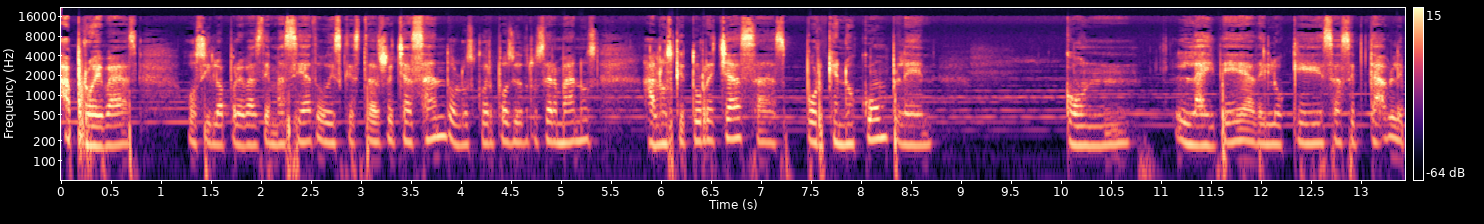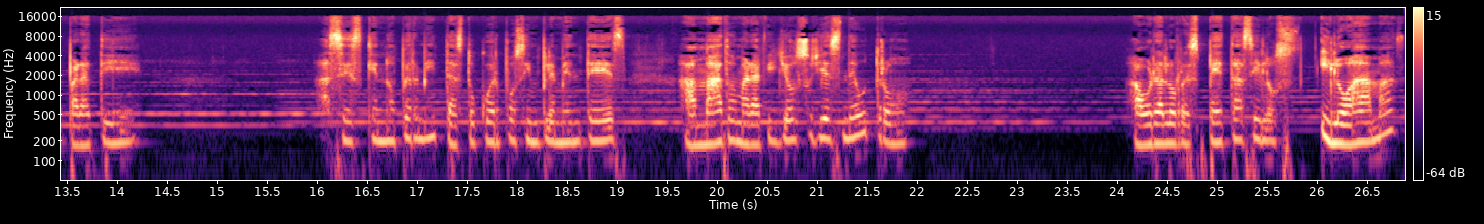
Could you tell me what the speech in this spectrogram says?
apruebas o si lo apruebas demasiado es que estás rechazando los cuerpos de otros hermanos a los que tú rechazas porque no cumplen con la idea de lo que es aceptable para ti. Así es que no permitas, tu cuerpo simplemente es amado, maravilloso y es neutro. Ahora lo respetas y, y lo amas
